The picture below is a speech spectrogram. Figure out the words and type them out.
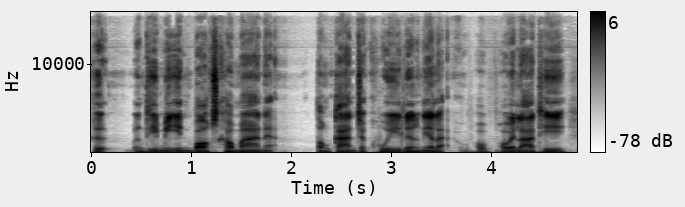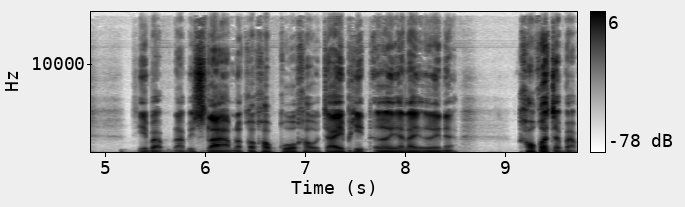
คือบางทีมีอินบ็อกซ์เข้ามาเนี่ย ต้องการจะคุยเรื่องนี้แหละพอพอเวลาที่ที่แบบรับอิสลาม แล้วก็ครอบครัวเข้าใจผิดเอ่ยอะไรเอ่ยเนี่ยเขาก็จะแบบ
